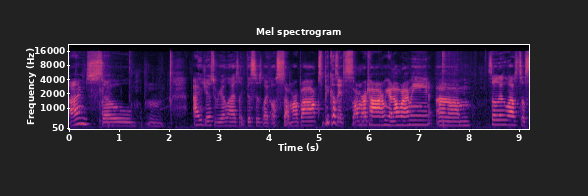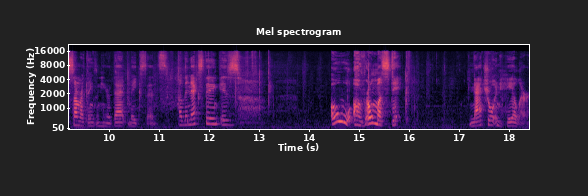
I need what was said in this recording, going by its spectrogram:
I'm so... Mm, I just realized like this is like a summer box because it's summertime, you know what I mean? Um, so there's lots of summer things in here. That makes sense. Uh, the next thing is... Oh, aroma stick. Natural inhaler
